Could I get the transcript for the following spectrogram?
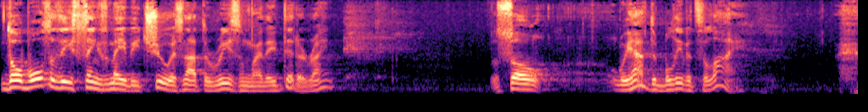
though both of these things may be true, it's not the reason why they did it, right? So we have to believe it's a lie.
